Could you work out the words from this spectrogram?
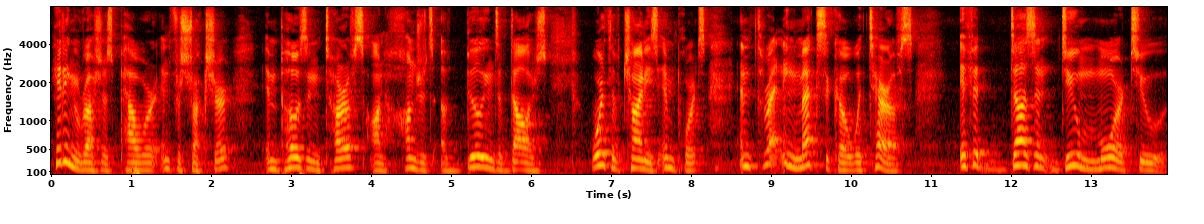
hitting Russia's power infrastructure, imposing tariffs on hundreds of billions of dollars worth of Chinese imports and threatening Mexico with tariffs if it doesn't do more to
